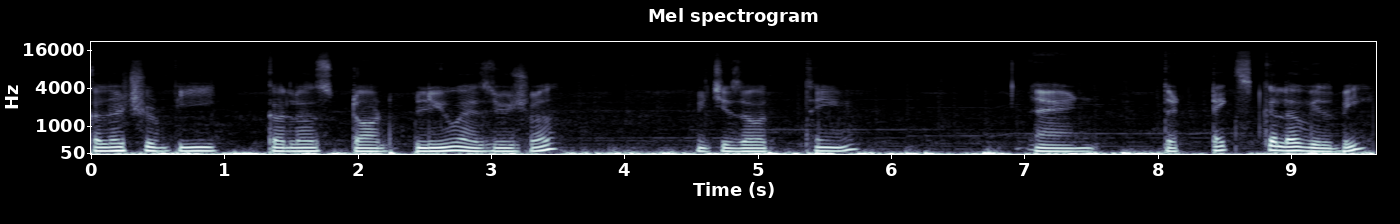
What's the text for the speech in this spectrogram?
Color should be colors dot blue as usual which is our theme. And the text color will be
